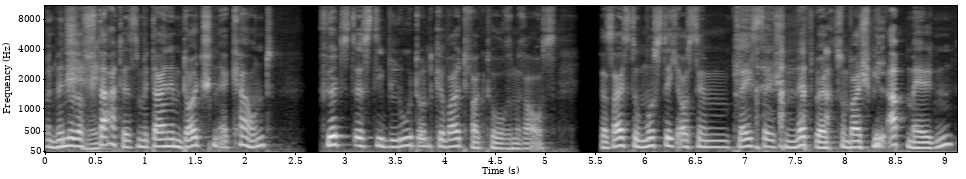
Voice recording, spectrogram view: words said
und wenn okay. du das startest mit deinem deutschen Account, kürzt es die Blut- und Gewaltfaktoren raus. Das heißt, du musst dich aus dem PlayStation Network zum Beispiel abmelden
